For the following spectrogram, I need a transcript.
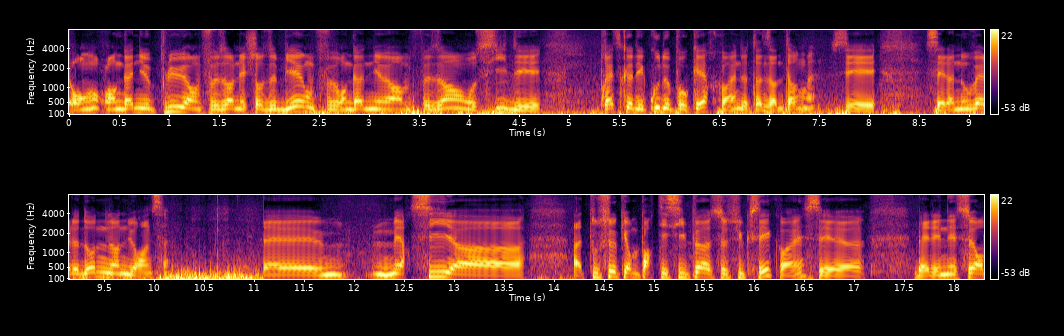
on ne gagne plus en faisant les choses bien, on, gagne en faisant aussi presque des coups de poker de temps en temps. Hein. C'est la nouvelle donne de l'endurance. Euh, merci à, tous ceux qui ont participé à ce succès. Hein. C'est ben, les naisseurs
